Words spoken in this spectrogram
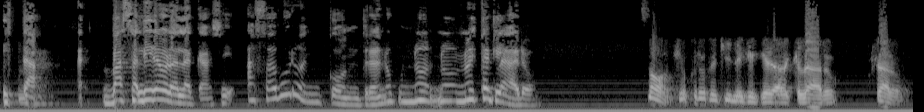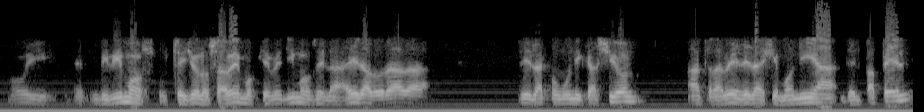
está, va a salir ahora a la calle, ¿a favor o en contra? No, no, no, no está claro. No, yo creo que tiene que quedar claro. Claro, hoy eh, vivimos, usted y yo lo sabemos, que venimos de la era dorada de la comunicación a través de la hegemonía del papel,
